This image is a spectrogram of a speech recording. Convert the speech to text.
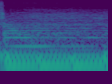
Bye.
